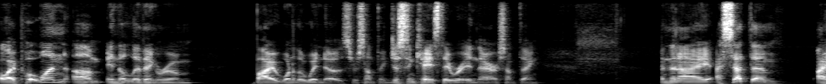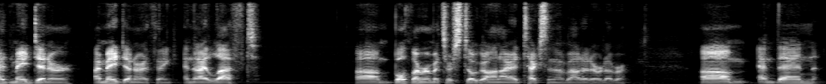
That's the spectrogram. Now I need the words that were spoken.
Oh, I put one um, in the living room by one of the windows or something, just in case they were in there or something. And then I I set them. I had made dinner. I made dinner, I think, and then I left. Um, both my roommates are still gone. I had texted them about it or whatever. Um, and then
